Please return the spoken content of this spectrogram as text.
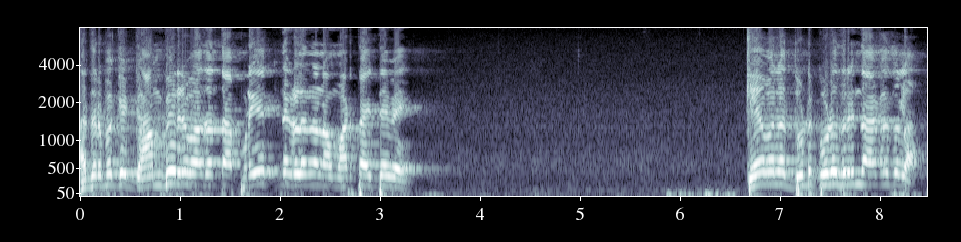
ಅದರ ಬಗ್ಗೆ ಗಾಂಭೀರ್ಯವಾದಂತಹ ಪ್ರಯತ್ನಗಳನ್ನು ನಾವು ಮಾಡ್ತಾ ಇದ್ದೇವೆ. ಕೇವಲ ದುಡ್ಡು ಕೊಡೋದ್ರಿಂದ ಆಗೋದಿಲ್ಲ.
